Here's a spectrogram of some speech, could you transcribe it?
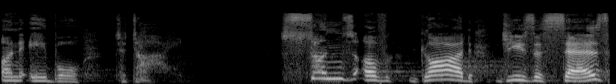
unable to die sons of God, Jesus says,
